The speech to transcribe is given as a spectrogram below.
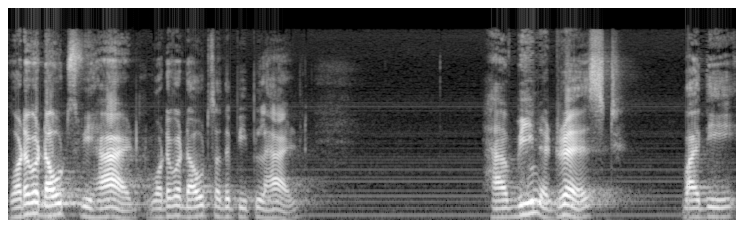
Whatever doubts we had, whatever doubts other people had, have been addressed by the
